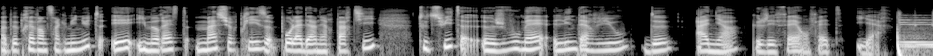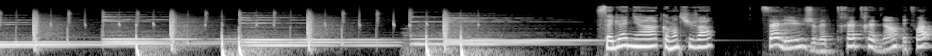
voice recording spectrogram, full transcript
à peu près 25 minutes et il me reste ma surprise pour la dernière partie. Tout de suite, euh, je vous mets l'interview de Anya que j'ai fait en fait hier. Salut Anya, comment tu vas? Salut, je vais très très bien. Et toi?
